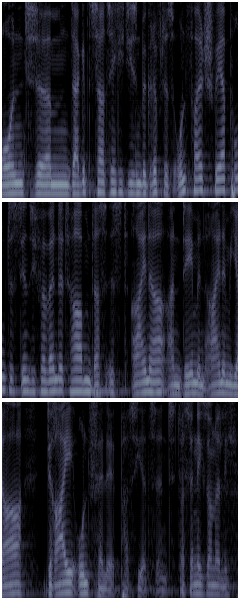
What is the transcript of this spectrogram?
Und ähm, da gibt es tatsächlich diesen Begriff des Unfallschwerpunktes, den Sie verwendet haben. Das ist einer, an dem in einem Jahr drei Unfälle passiert sind. Das ist ja nicht sonderlich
